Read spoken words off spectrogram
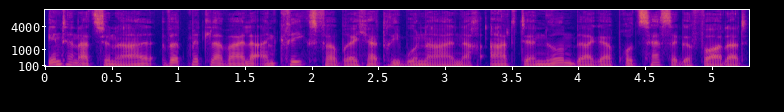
International wird mittlerweile ein Kriegsverbrechertribunal nach Art der Nürnberger Prozesse gefordert,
